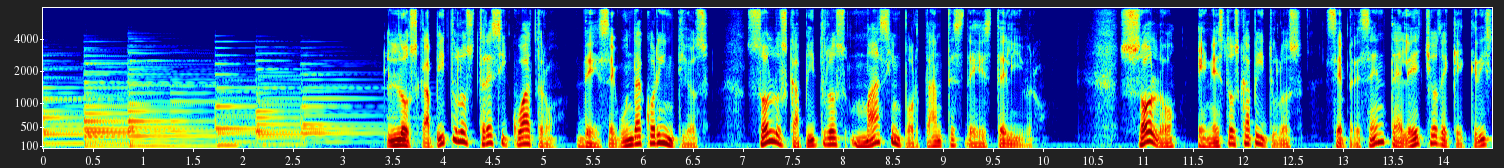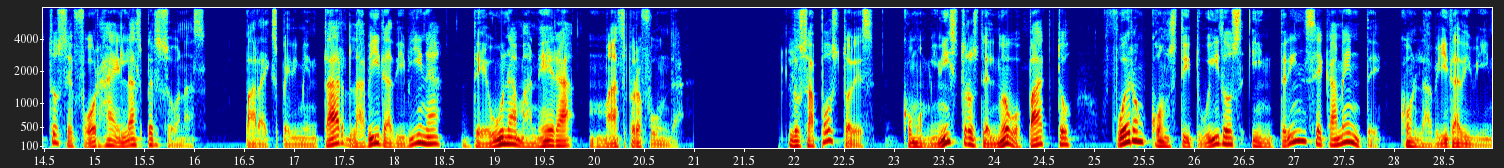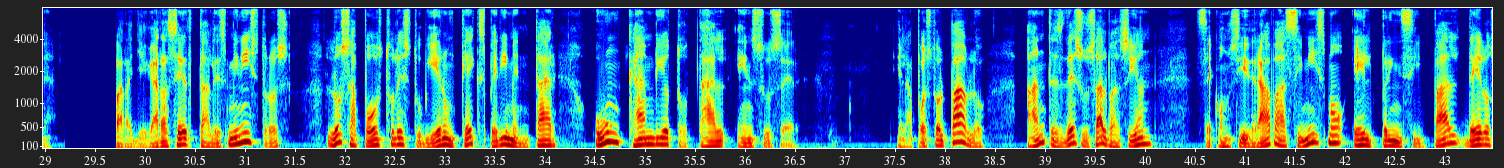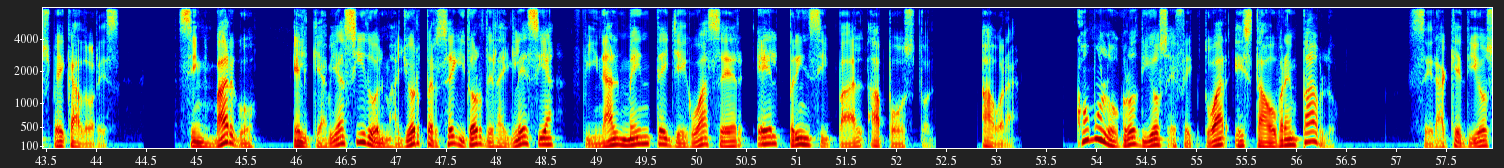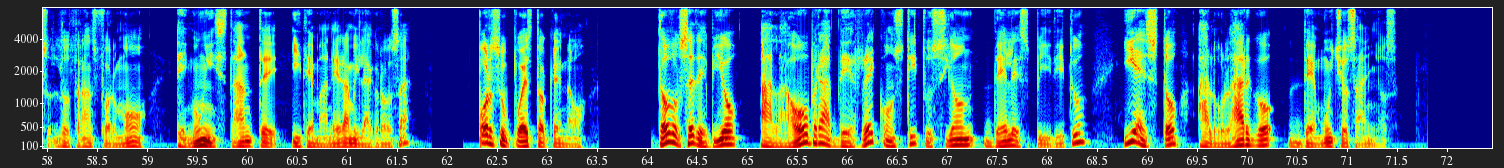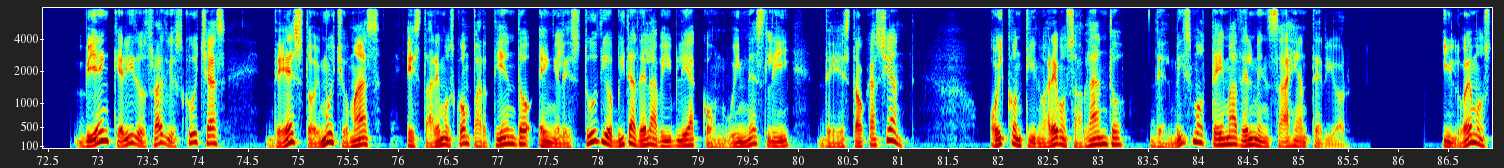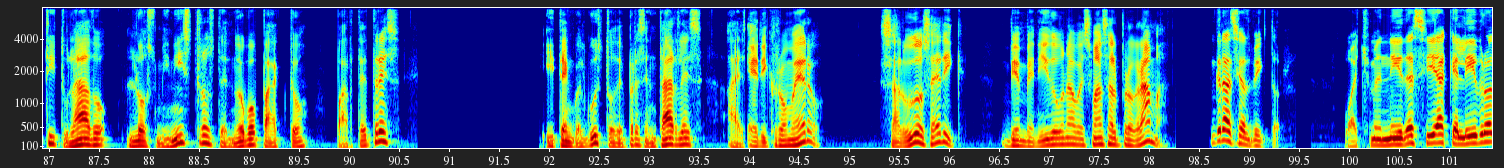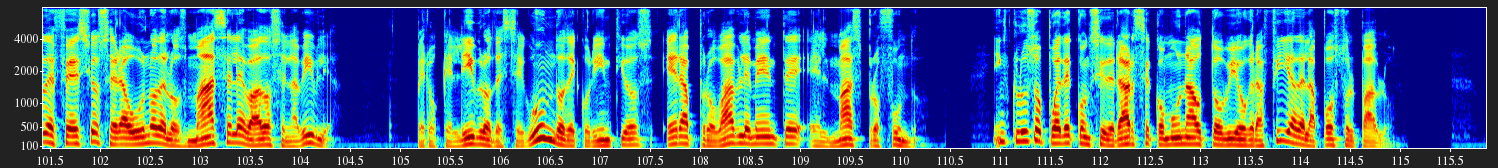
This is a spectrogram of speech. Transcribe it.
Los capítulos 3 y 4 de 2 Corintios son los capítulos más importantes de este libro. Solo en estos capítulos se presenta el hecho de que Cristo se forja en las personas para experimentar la vida divina de una manera más profunda. Los apóstoles, como ministros del nuevo pacto, fueron constituidos intrínsecamente con la vida divina. Para llegar a ser tales ministros, los apóstoles tuvieron que experimentar un cambio total en su ser. El apóstol Pablo, antes de su salvación, se consideraba a sí mismo el principal de los pecadores. Sin embargo, el que había sido el mayor perseguidor de la iglesia finalmente llegó a ser el principal apóstol. Ahora, ¿cómo logró Dios efectuar esta obra en Pablo? ¿Será que Dios lo transformó en un instante y de manera milagrosa? Por supuesto que no. Todo se debió a la obra de reconstitución del espíritu y esto a lo largo de muchos años. Bien, queridos radioescuchas, de esto y mucho más estaremos compartiendo en el estudio Vida de la Biblia con Witness Lee de esta ocasión. Hoy continuaremos hablando del mismo tema del mensaje anterior, y lo hemos titulado Los ministros del nuevo pacto, parte 3. Y tengo el gusto de presentarles a Eric Romero. Saludos, Eric. Bienvenido una vez más al programa. Gracias, Víctor. Watchman Nee decía que el libro de Efesios era uno de los más elevados en la Biblia, pero que el libro de Segundo de Corintios era probablemente el más profundo. Incluso puede considerarse como una autobiografía del apóstol Pablo.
